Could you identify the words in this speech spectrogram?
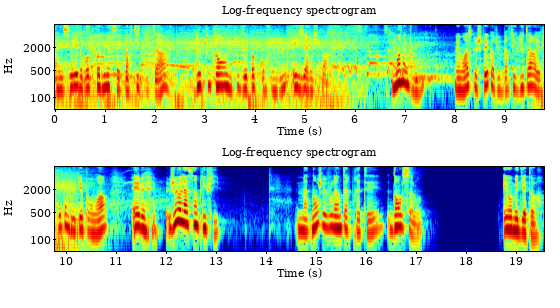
à essayer de reproduire cette partie de guitare, de tout temps et toutes époques confondues, et ils n'y arrivent pas. Moi non plus. Mais moi, ce que je fais quand une partie de guitare est trop compliquée pour moi, eh ben, je la simplifie. Maintenant, je vais vous l'interpréter dans le salon et au médiator.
